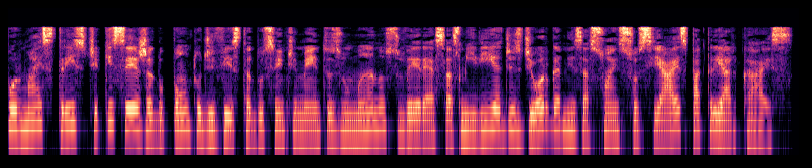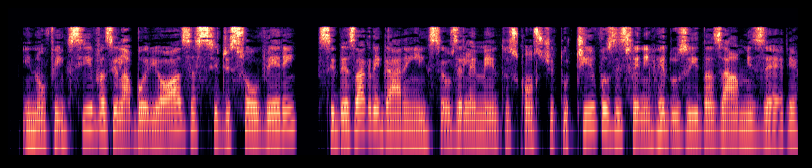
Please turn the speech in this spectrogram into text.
por mais triste que seja do ponto de vista dos sentimentos humanos ver essas miríades de organizações sociais patriarcais, inofensivas e laboriosas se dissolverem, se desagregarem em seus elementos constitutivos e serem reduzidas à miséria,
